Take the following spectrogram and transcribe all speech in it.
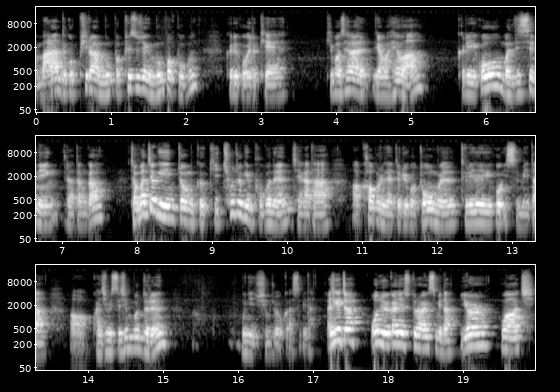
말안 듣고 필요한 문법 필수적인 문법 부분 그리고 이렇게 기본 생활 영어 회화 그리고 뭐 리스닝이라던가 전반적인 좀 그 기초적인 부분은 제가 다 어, 커버를 해드리고 도움을 드리고 있습니다. 어, 관심 있으신 분들은 문의 주시면 좋을 것 같습니다. 아시겠죠? 오늘 여기까지 해주도록 하겠습니다. Your watch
